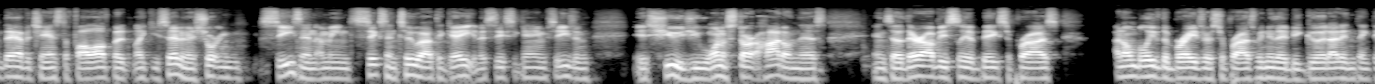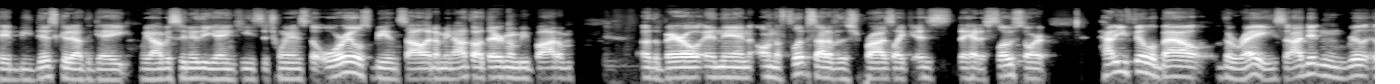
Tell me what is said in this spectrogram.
they have a chance to fall off. But like you said, in a shortened season, I mean, six and two out the gate in a 60 game season is huge. You want to start hot on this. And so they're obviously a big surprise. I don't believe the Braves are surprised. We knew they'd be good. I didn't think they'd be this good out the gate. We obviously knew the Yankees, the Twins, the Orioles being solid. I mean, I thought they were going to be bottom of the barrel. And then on the flip side of the surprise, like as they had a slow start, how do you feel about the Rays? I didn't really,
